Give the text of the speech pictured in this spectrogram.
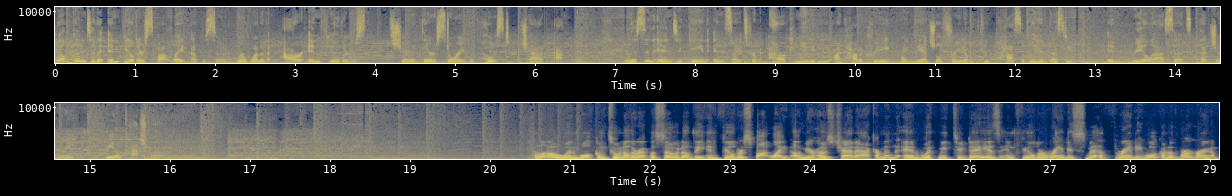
Welcome to the Infielder Spotlight episode, where one of our infielders shared their story with host Chad Ackerman. Listen in to gain insights from our community on how to create financial freedom through passively investing in real assets that generate real cash flow. Hello, and welcome to another episode of the Infielder Spotlight. I'm your host, Chad Ackerman, and with me today is infielder Randy Smith. Randy, welcome to the program.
